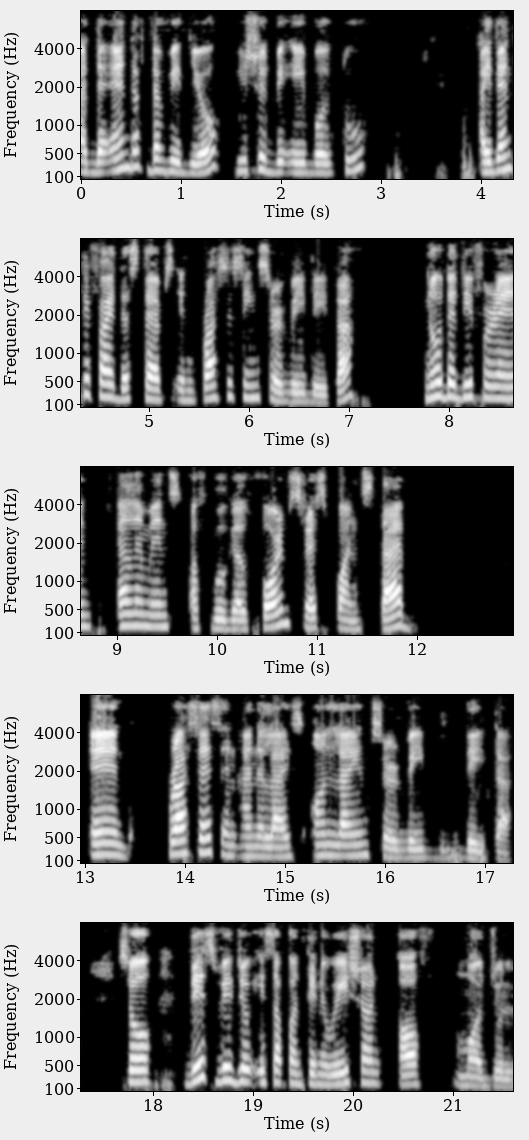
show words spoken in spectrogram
at the end of the video, you should be able to identify the steps in processing survey data, know the different elements of Google Forms response tab, and process and analyze online survey data. So this video is a continuation of module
